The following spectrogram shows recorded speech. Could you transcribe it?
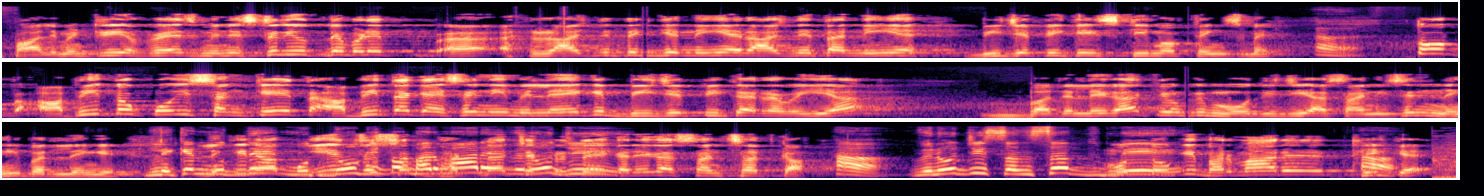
पार्लियामेंट्री अफेयर्स मिनिस्टर ही उतने बड़े राजनीतिज्ञ नहीं है राजनेता नहीं है बीजेपी की स्कीम ऑफ़ थिंग्स में। तो अभी तो कोई संकेत अभी तक ऐसे नहीं मिले हैं कि बीजेपी का रवैया बदलेगा क्योंकि मोदी जी आसानी से नहीं बदलेंगे लेकिन मुद्दे- अब ये मुद्दों की तो भरमार है, विनोद जी। तय करेगा संसद का हाँ विनोद जी संसद मुद्दों की भरमार है ठीक हाँ। है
